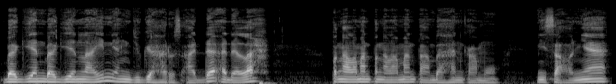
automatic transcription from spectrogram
Bagian-bagian lain yang juga harus ada adalah pengalaman-pengalaman tambahan kamu. Misalnya,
